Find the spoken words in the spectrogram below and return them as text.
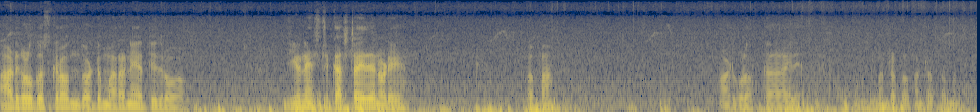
ಆಡುಗಳಿಗೋಸ್ಕರ ಒಂದು ದೊಡ್ಡ ಮರನೇ ಎತ್ತಿದ್ರು. ಜೀವನ ಎಷ್ಟು ಕಷ್ಟ ಇದೆ ನೋಡಿ. ಪಾಪ, ಆಡುಗಳು ಹೋಗ್ತಾ ಇದೆ. ಬಂದ್ರಪ್ಪ ಬಂದ್ರಪ್ಪ ಬನ್ನಿ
